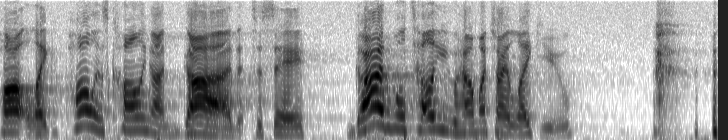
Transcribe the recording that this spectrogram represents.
Paul, like, Paul is calling on God to say, God will tell you how much I like you.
